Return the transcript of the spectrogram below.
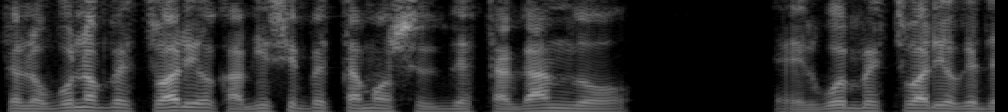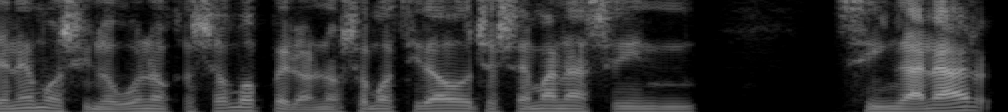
que los buenos vestuarios, que aquí siempre estamos destacando el buen vestuario que tenemos y lo buenos que somos, pero nos hemos tirado ocho semanas sin, sin ganar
